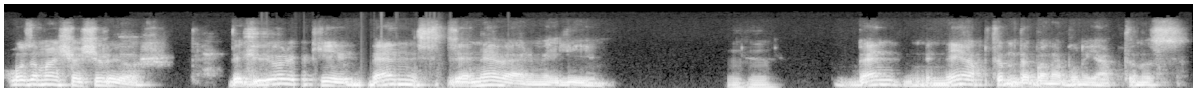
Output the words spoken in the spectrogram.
o zaman şaşırıyor. Ve diyor ki ben size ne vermeliyim? Hı hı. Ben ne yaptım da bana bunu yaptınız?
